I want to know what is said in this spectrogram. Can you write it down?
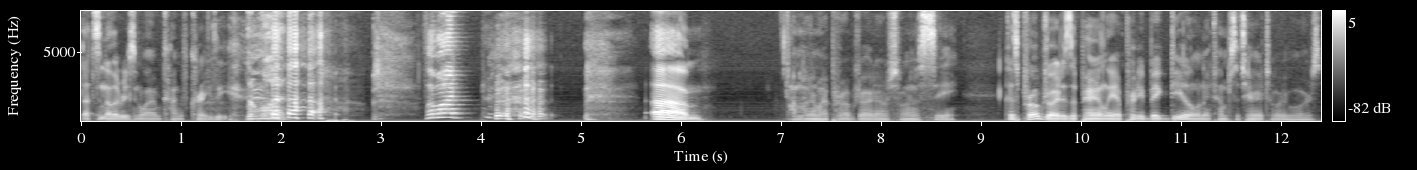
That's another reason why I'm kind of crazy. the one. the one. um, I'm looking at my probe droid. I just want to see, because probe droid is apparently a pretty big deal when it comes to territory wars.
